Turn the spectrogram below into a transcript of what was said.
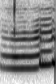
嗯。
